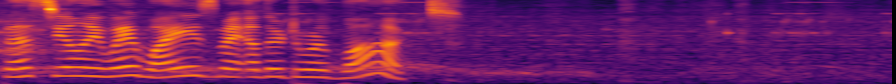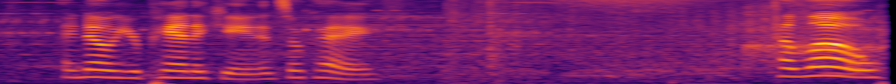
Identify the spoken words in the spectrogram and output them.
But that's the only way. Why is my other door locked? I know, you're panicking. It's okay. Hello?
